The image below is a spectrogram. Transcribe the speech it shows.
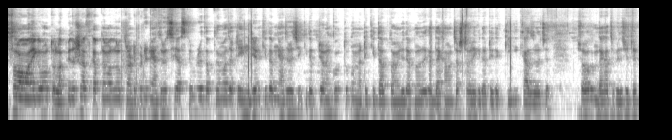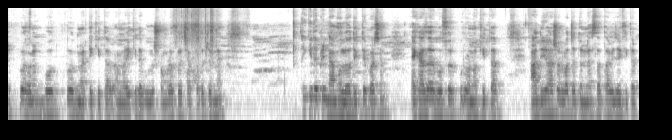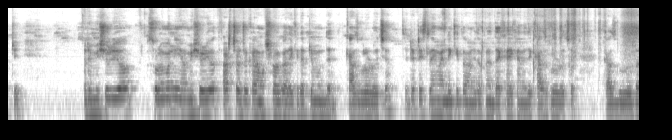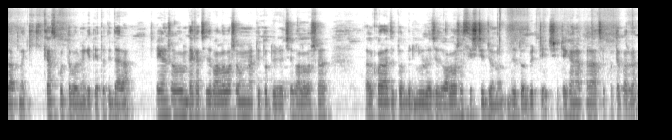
আসসালামু আলাইকুম রহমতুল্লাহ। প্রিয় দর্শক, আজকে আপনার একটি ভিডিও নিয়ে হাজির হয়েছি। আজকের ভিডিওতে আপনার মাঝে একটি ইন্ডিয়ান কিতাব নিয়ে হাজির হয়েছি। কিতাবটি অনেক গুরুত্বপূর্ণ একটি কিতাব। তো আমি যদি আপনাদেরকে দেখানোর চেষ্টা করি, কিতাবটিতে কী কী কাজ রয়েছে, সর্বপ্রথম দেখাচ্ছে বিদেশে এটি একটি পুরো অনেক বহুত পুরোনো একটি কিতাব। আমরা এই কিতাবগুলো সংগ্রহ করেছি আপনাদের জন্য। তো এই কিতাবটির নাম হলো, দেখতে পাচ্ছেন এক হাজার বছর পুরনো কিতাব। আদি ও আসল লজ্জাতুন্নেসা তাবিজের কিতাবটি। এটা মিশরীয় সোলেমানীয় মিশরীয় আশ্চর্য কারামত সহকারে কিতাবটির মধ্যে কাজগুলো রয়েছে। এটা একটা ইসলামী মাইন্ডে কিতাব আমি যদি আপনার দেখাই এখানে যে কাজগুলো রয়েছে কাজগুলোর দ্বারা আপনার কী কী কাজ করতে পারবেন কিন্তু এটাতে দ্বারা। এখানে সর্বপ্রথম দেখাচ্ছে যে ভালোবাসা অন্য একটি তদ্বির রয়েছে। ভালোবাসার করা যে তদ্বিরগুলো রয়েছে ভালোবাসা সৃষ্টির জন্য যে তদ্বিরটি, সেটি এখানে আপনারা আছে করতে পারবেন।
